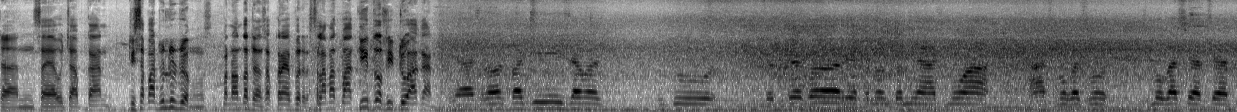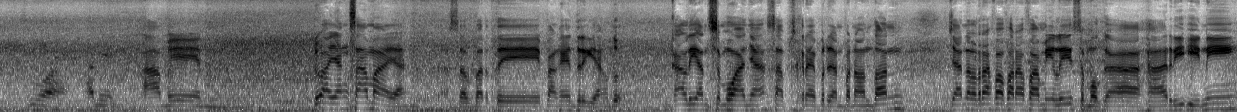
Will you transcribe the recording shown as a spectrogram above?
Dan saya ucapkan Disapa dulu dong penonton dan subscriber Selamat pagi terus didoakan ya selamat pagi sama untuk subscriber ya penontonnya semua. Nah, semoga semoga, semoga sehat-sehat semua. Amin. Amin Doa yang sama ya Seperti Bang Hendrik ya Untuk kalian semuanya Subscriber dan penonton Channel Rafa Farah Family Semoga hari ini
